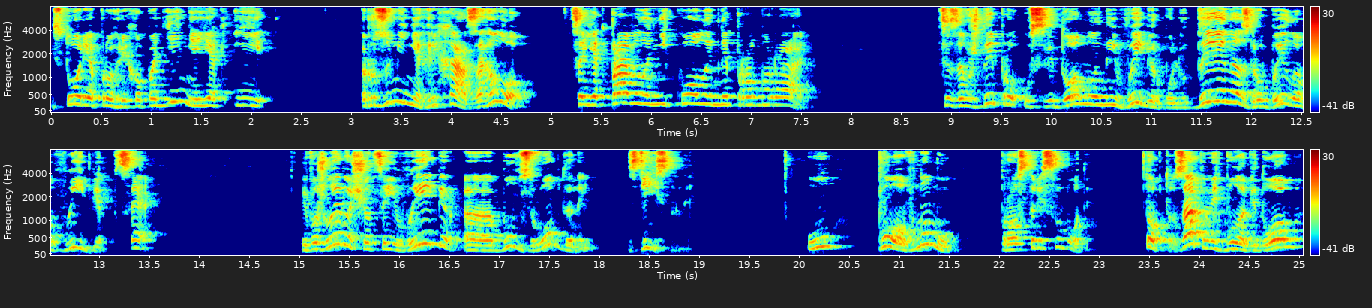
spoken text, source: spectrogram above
історія про гріхопадіння, як і розуміння гріха загалом, це, як правило, ніколи не про мораль. Це завжди про усвідомлений вибір, бо людина зробила вибір. Все. І важливо, що цей вибір е, був зроблений, здійснений у повному просторі свободи. Тобто заповідь була відома,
